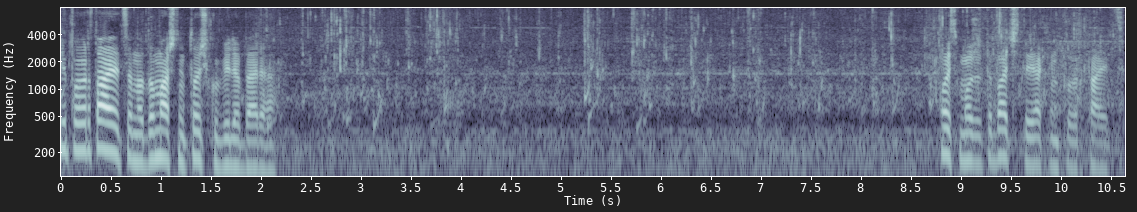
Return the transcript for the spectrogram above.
і повертається на домашню точку біля берега. Ось можете бачити, як він повертається.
